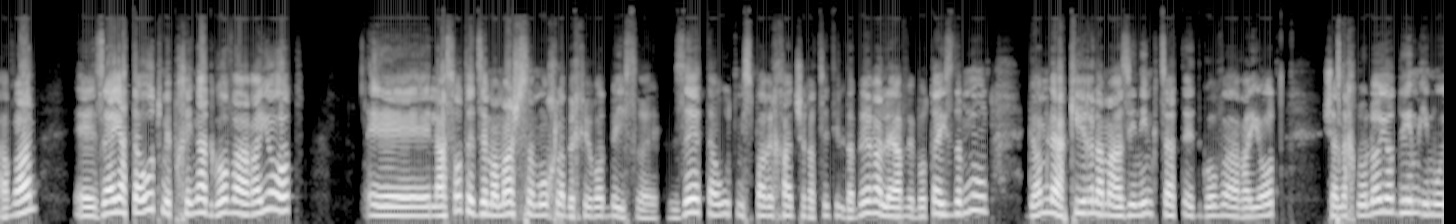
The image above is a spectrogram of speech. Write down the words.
אבל אה, זה היה טעות מבחינת גובה האריות אה, לעשות את זה ממש סמוך לבחירות בישראל. זה טעות מספר אחד שרציתי לדבר עליה, ובאותה הזדמנות גם להכיר למאזינים קצת את גובה האריות, שאנחנו לא יודעים אם הוא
